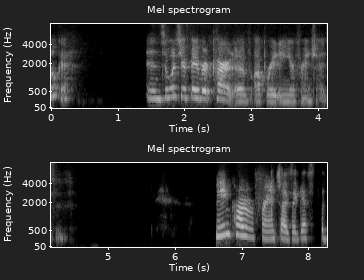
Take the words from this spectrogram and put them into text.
Okay. And so what's your favorite part of operating your franchises? Being part of a franchise, I guess the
